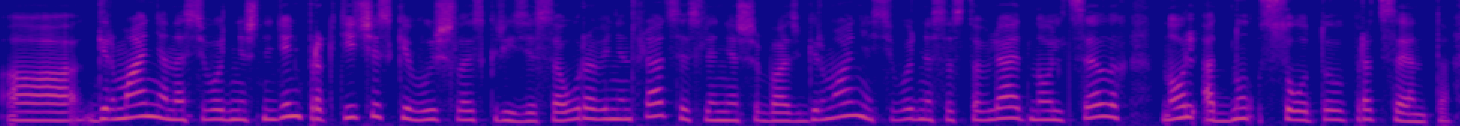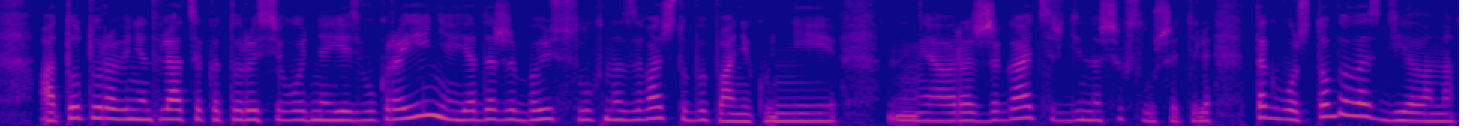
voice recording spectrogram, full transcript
а, Германия на сегодняшний день практически вышла из кризиса. Уровень инфляции, если не ошибаюсь, в Германии сегодня составляет 0,01%. А тот уровень инфляции, который сегодня есть в Украине, я даже боюсь вслух называть, чтобы панику не разжигать среди наших слушателей. Так вот, что было сделано?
